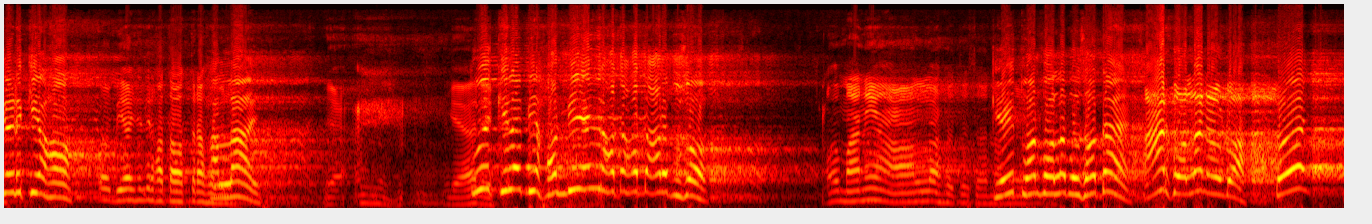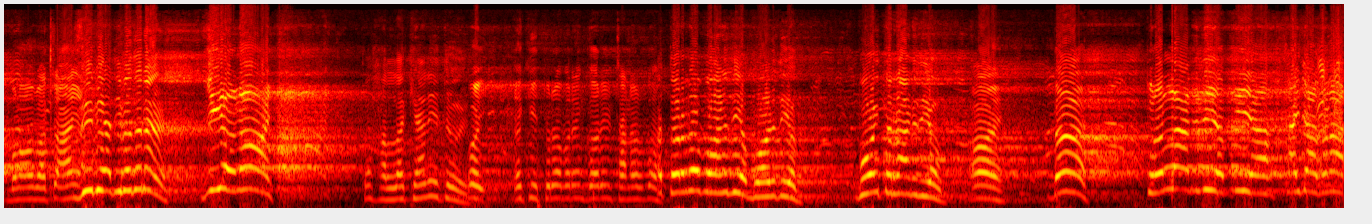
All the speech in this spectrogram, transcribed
কেড়ে কি হ ও বিয়া শাদির কথাবার্তা হলো। আল্লাহ! তুই কিলে বি হন বি হতা হতা আর বুঝো। ও মানে আল্লাহ হতে চান কে তোর বলা বুঝতে আর বললা না ওটা? তুই বলো বাচ্চা আয়। জি বিয়া দিবে তো না জিও নয়। তো হাল্লা কেনি তুই? ওই কি তোরা বারে গরিন ঠানার কো তোর রে বহানি দিও বহানি দিও। বই তো রানি দিও। ওই দা তোরা লানি দি আপিয়া খাই যা না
